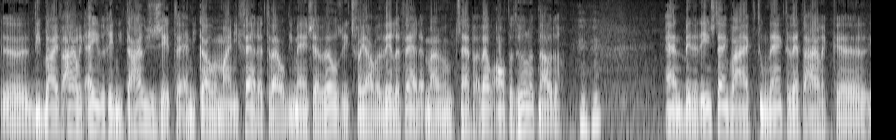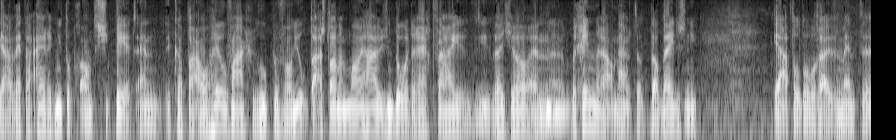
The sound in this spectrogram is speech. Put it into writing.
uh, die blijven eigenlijk eeuwig in die tehuizen zitten en die komen maar niet verder. Terwijl die mensen hebben wel zoiets van, ja, we willen verder, maar ze hebben wel altijd hulp nodig. Mm. En binnen de instelling waar ik toen werkte, werd er eigenlijk, uh, ja, werd er eigenlijk niet op geanticipeerd. En ik had daar al heel vaak geroepen van, joh, daar staat een mooi huis in Dordrecht vrij, weet je wel. En uh, begin eraan. Nou, dat, dat deden ze niet. Ja, tot op een gegeven moment uh,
